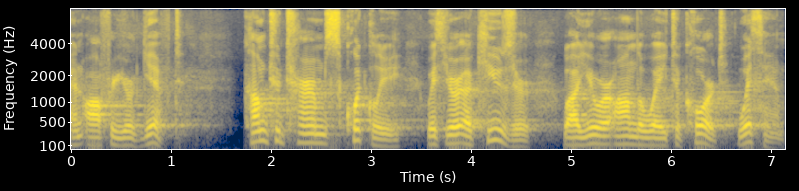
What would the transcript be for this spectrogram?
and offer your gift. Come to terms quickly with your accuser while you are on the way to court with him,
